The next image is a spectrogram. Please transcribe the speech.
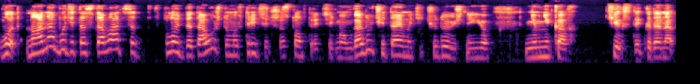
Вот. Но она будет оставаться вплоть до того, что мы в 1936-1937 году читаем эти чудовищные ее дневниках тексты, когда она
